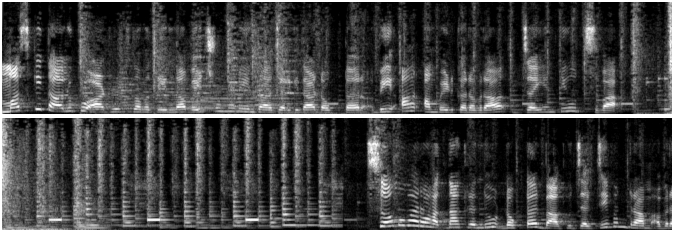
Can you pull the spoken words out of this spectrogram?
ಮಸ್ಕಿ ತಾಲೂಕು ಆಡಳಿತದ ವತಿಯಿಂದ ವಿಜೃಂಭಣೆಯಿಂದ ಜರುಗಿದ ಡಾಕ್ಟರ್ ಬಿಆರ್ ಅಂಬೇಡ್ಕರ್ ಅವರ ಜಯಂತಿ ಉತ್ಸವ. ಸೋಮವಾರ ಹದಿನಾಲ್ಕರಂದು ಡಾಕ್ಟರ್ ಬಾಬು ಜಗಜೀವನ್ ರಾಮ್ ಅವರ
